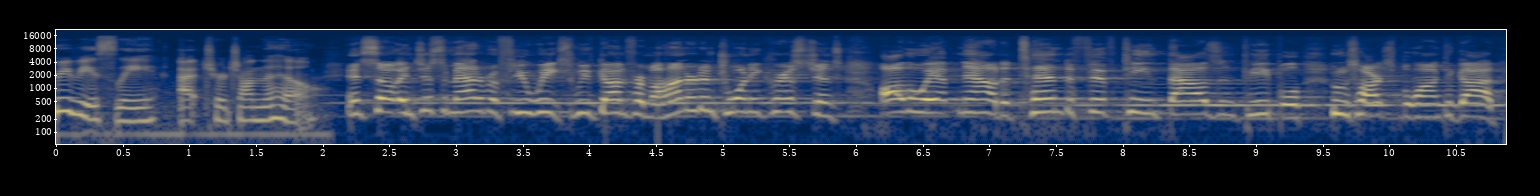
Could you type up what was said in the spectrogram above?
Previously at Church on the Hill. And so, in just a matter of a few weeks, we've gone from 120 Christians all the way up now to 10 to 15,000 people whose hearts belong to God.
